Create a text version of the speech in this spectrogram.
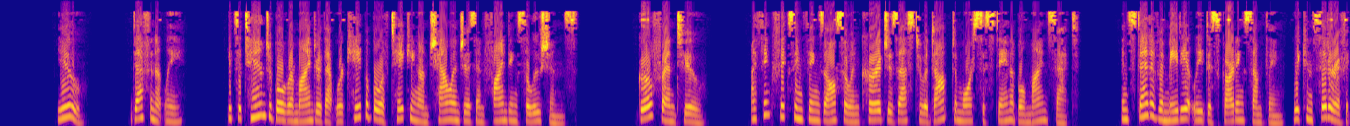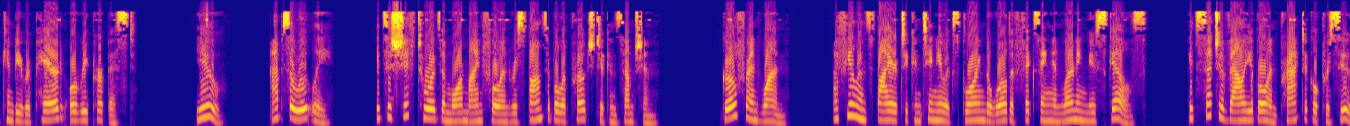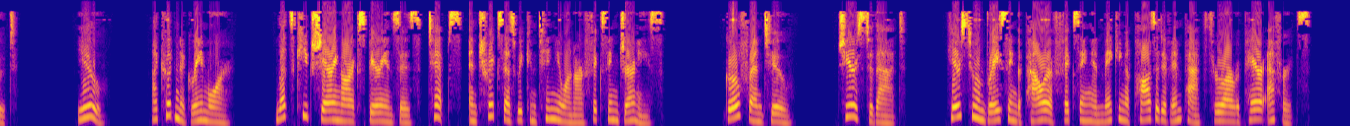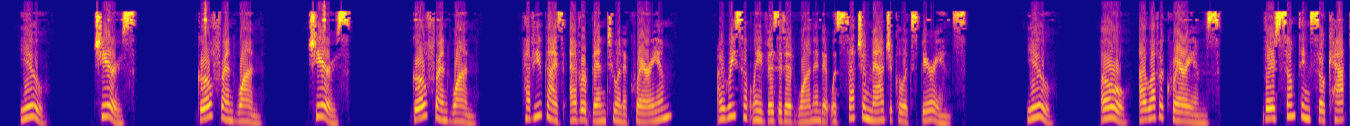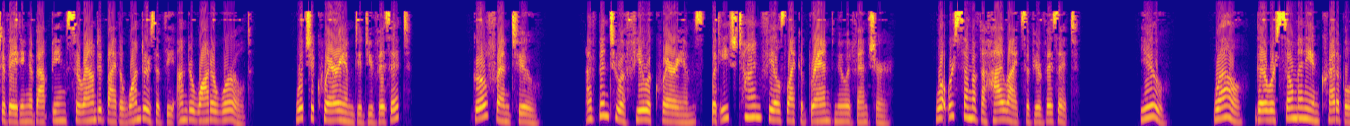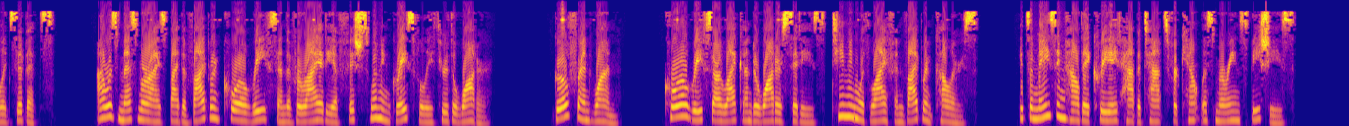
You. Definitely. It's a tangible reminder that we're capable of taking on challenges and finding solutions. Girlfriend 2. I think fixing things also encourages us to adopt a more sustainable mindset. Instead of immediately discarding something, we consider if it can be repaired or repurposed. You. Absolutely. It's a shift towards a more mindful and responsible approach to consumption. Girlfriend 1. I feel inspired to continue exploring the world of fixing and learning new skills. It's such a valuable and practical pursuit. You. I couldn't agree more. Let's keep sharing our experiences, tips, and tricks as we continue on our fixing journeys. Girlfriend 2. Cheers to that. Here's to embracing the power of fixing and making a positive impact through our repair efforts. You. Cheers. Girlfriend 1. Cheers. Girlfriend 1. Have you guys ever been to an aquarium? I recently visited one and it was such a magical experience. You. Oh, I love aquariums. There's something so captivating about being surrounded by the wonders of the underwater world. Which aquarium did you visit? Girlfriend 2. I've been to a few aquariums, but each time feels like a brand new adventure. What were some of the highlights of your visit? You. Well, there were so many incredible exhibits. I was mesmerized by the vibrant coral reefs and the variety of fish swimming gracefully through the water. Girlfriend 1. Coral reefs are like underwater cities, teeming with life and vibrant colors. It's amazing how they create habitats for countless marine species.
